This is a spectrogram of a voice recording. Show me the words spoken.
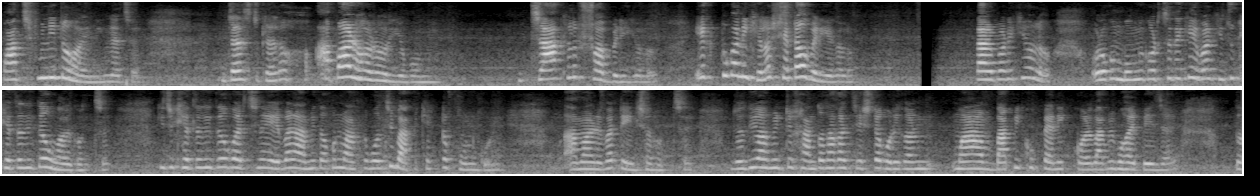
পাঁচ মিনিটও হয়নি, গেছে। জাস্ট গেল, আবার হরহরিয়ে বমি। যা খেলো সব বেরিয়ে গেলো। একটুখানি খেলো, সেটাও বেরিয়ে গেল। তারপরে কি হলো? ওরকম বমি করছে দেখে এবার কিছু খেতে দিতেও ভয় করছে। কিছু খেতে দিতেও পারছি না। এবার আমি তখন মাকে বলছি বাপিকে একটা ফোন করি। আমার এবার টেনশন হচ্ছে। যদিও আমি একটু শান্ত থাকার চেষ্টা করি, কারণ মা, বাপি খুব প্যানিক করে, বাপি ভয় পেয়ে যায়। তো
